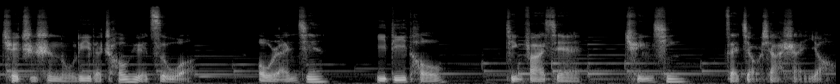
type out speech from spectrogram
却只是努力地超越自我。偶然间，一低头，竟发现群星在脚下闪耀。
